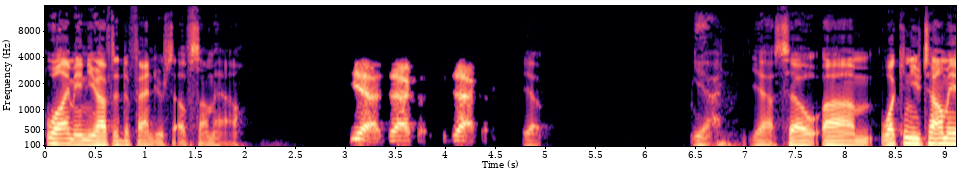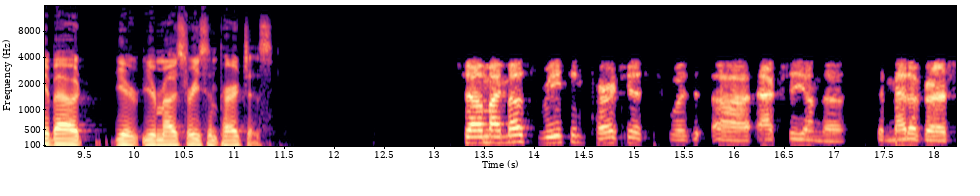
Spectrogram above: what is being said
Well, I mean, you have to defend yourself somehow. Yeah, exactly, exactly. Yep. Yeah, yeah. So, um, what can you tell me about your your most recent purchase? So my most recent purchase was uh, actually on the the metaverse.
